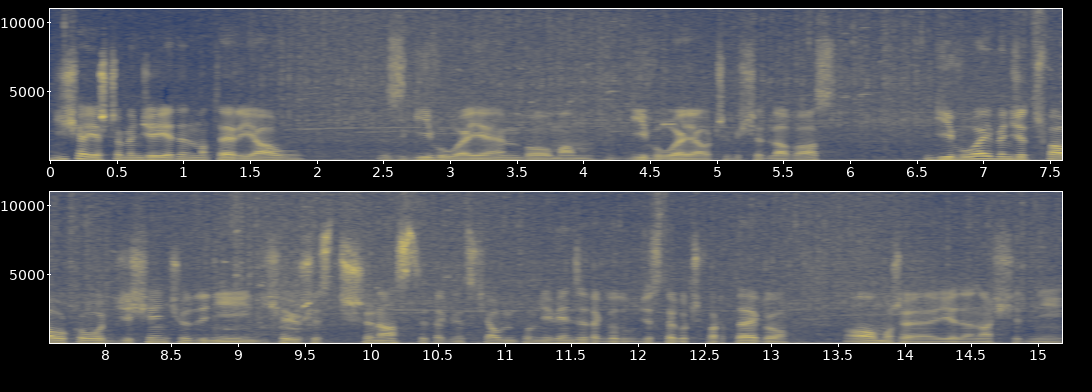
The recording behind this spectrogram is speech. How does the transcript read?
Dzisiaj jeszcze będzie jeden materiał z giveawayem, bo mam giveawaya oczywiście dla Was. Giveaway będzie trwał około 10 dni. Dzisiaj już jest 13, tak więc chciałbym to mniej więcej tak do 24. O, może 11 dni.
